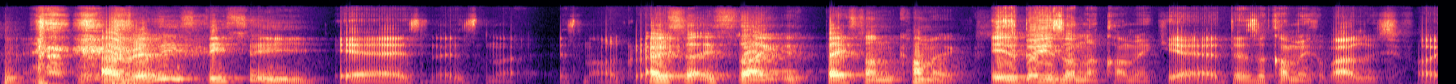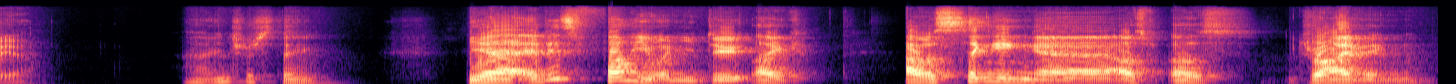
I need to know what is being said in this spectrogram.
Oh, really? It's DC. yeah, it's, it's not it's not great. Oh, so it's like it's based on comics. It's based on a comic. Yeah, there's a comic about Lucifer. Yeah. Oh, interesting. Yeah, it is funny when you do like. I was singing. Uh, I was I was driving,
